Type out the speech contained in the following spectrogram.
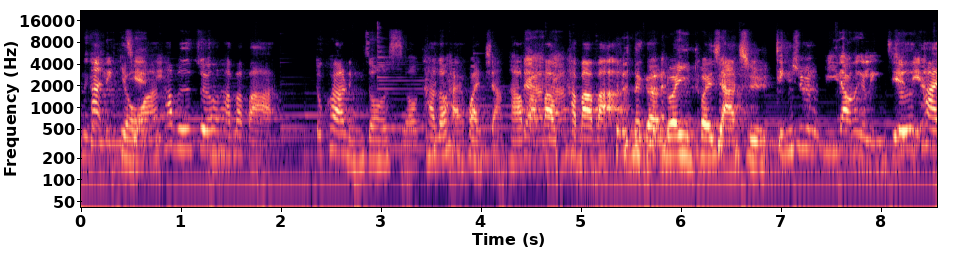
那个临界点。有啊，他不是最后他爸爸都快要临终的时候，他都还幻想他要把爸他爸爸 那个轮椅推下去，情绪逼到那个临界点，就是他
